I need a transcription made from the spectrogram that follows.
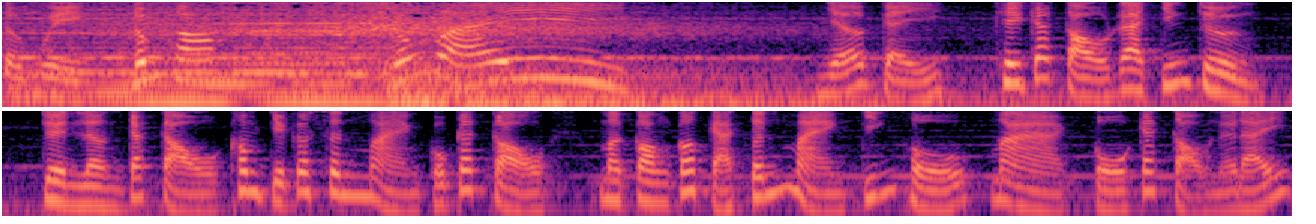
tự nguyện, đúng không? Đúng vậy. Nhớ kỹ, khi các cậu ra chiến trường, trên lần các cậu không chỉ có sinh mạng của các cậu mà còn có cả tính mạng chiến hữu mà của các cậu nữa đấy.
